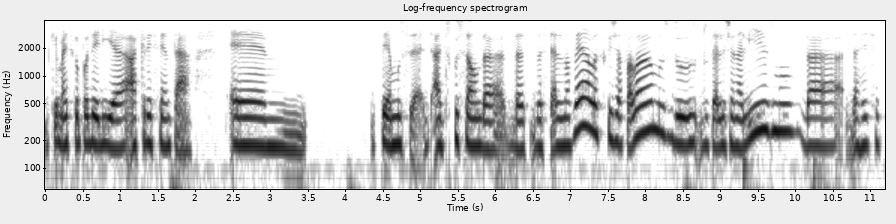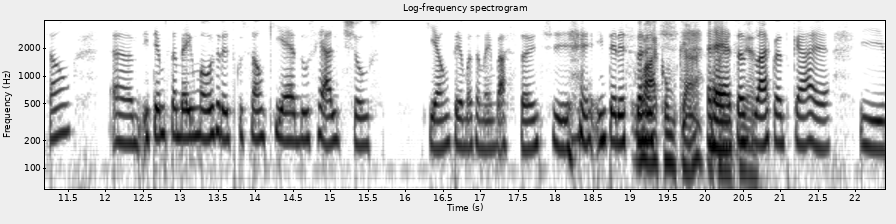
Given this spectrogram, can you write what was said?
o que mais que eu poderia acrescentar? É, temos a discussão da, das, das, telenovelas, que já falamos, do, do telejornalismo, da, da recessão, um, e temos também uma outra discussão que é dos reality shows que é um tema também bastante interessante. Lá como cá. É, tanto lá quanto cá, é. E,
